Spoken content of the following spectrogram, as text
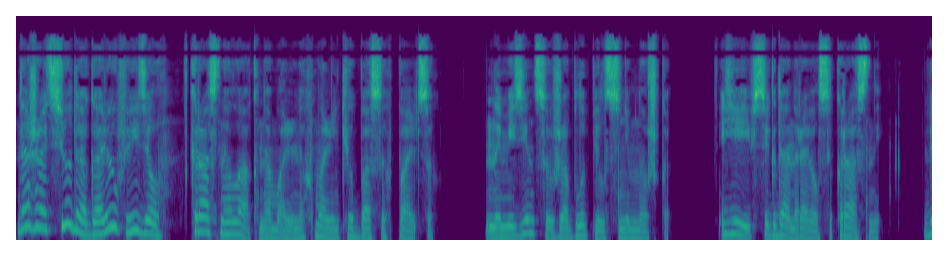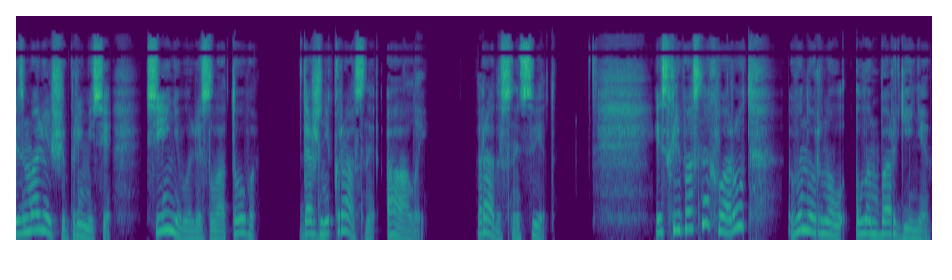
Даже отсюда Огарев видел красный лак на маленьких маленьких босых пальцах. На мизинце уже облупился немножко. Ей всегда нравился красный, без малейшей примеси синего или золотого, даже не красный, а алый, радостный цвет. Из крепостных ворот вынырнул Ламборгини,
